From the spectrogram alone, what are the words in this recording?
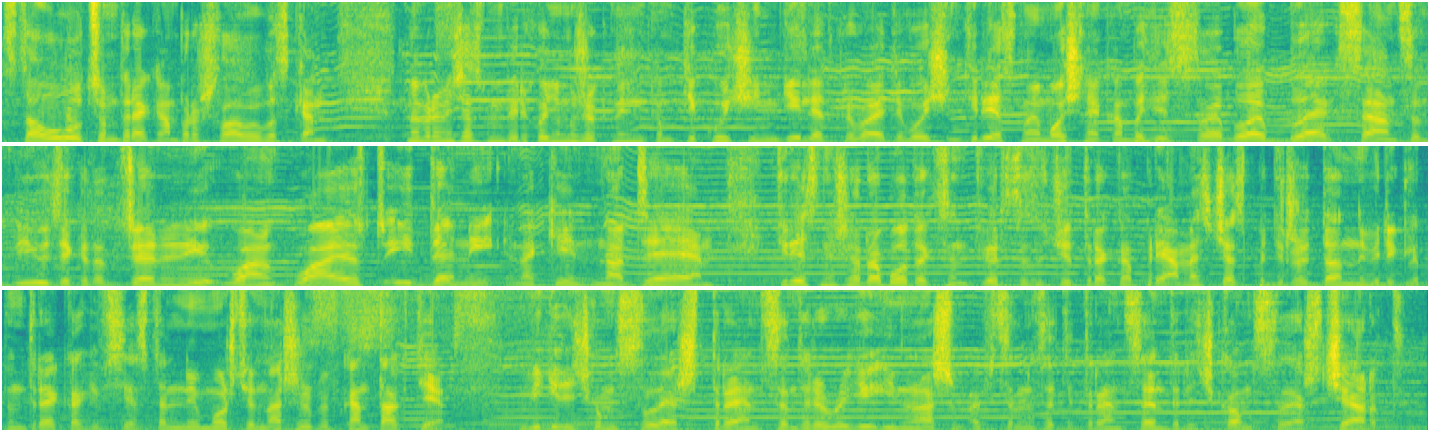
стал лучшим треком прошлого выпуска. Ну, прямо сейчас мы переходим уже к новинкам текущей недели, открывает его очень интересная, мощная композиция Black Black and Music, это Jeremy One Quiet и Дэнни Наде. Интереснейшая работа, акцент версия звучит трека прямо сейчас, поддержать данный великолепный трек, как и все остальные, можете в нашей группе ВКонтакте wiki.com slash trendcenterradio и на нашем официальном сайте trendcenter.com slash chart.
